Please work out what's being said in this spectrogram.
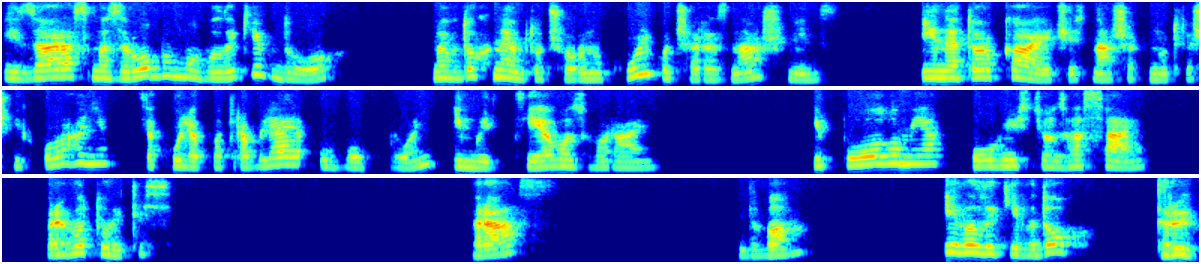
І зараз ми зробимо великий вдох. Ми вдохнемо ту чорну кульку через наш ніс. І не торкаючись наших внутрішніх органів, ця куля потрапляє у вогонь і миттєво згорає. І полум'я повністю згасає. Приготуйтесь. Раз, два. І великий вдох. Три.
